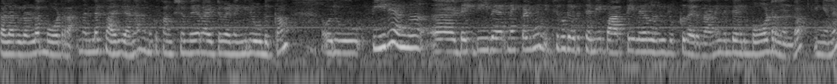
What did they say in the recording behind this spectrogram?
കളറിലുള്ള ബോർഡറാണ് നല്ല സാരിയാണ്. നമുക്ക് ഫങ്ഷൻ വെയർ ആയിട്ട് വേണമെങ്കിൽ ഉടുക്കാം. ഒരു തീരെ അങ്ങ് ഡെയിലി വെയറിനെ കഴിഞ്ഞ് ഇച്ചിരി കൂടി ഒരു സെമി പാർട്ടി വെയർ ഒരു ലുക്ക് തരുന്നതാണ്. ഇതിന്റെ ഒരു ബോർഡർ ഇങ്ങനെ.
